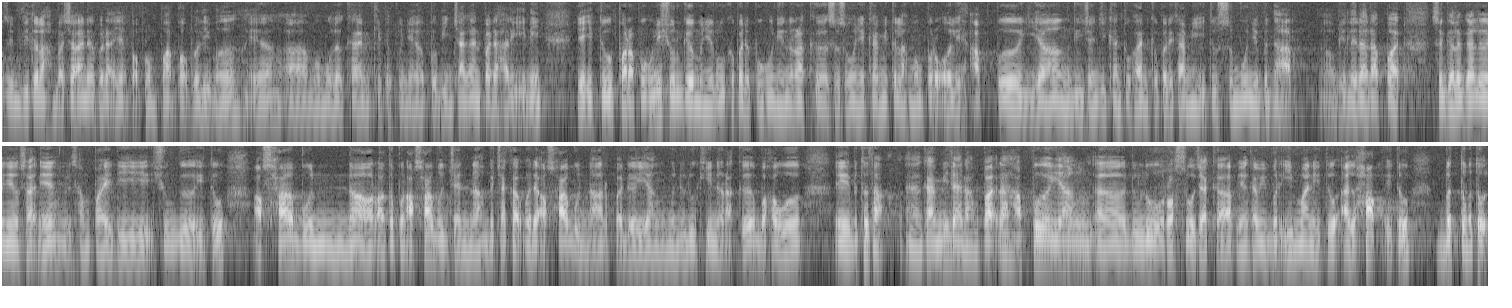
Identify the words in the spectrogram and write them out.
Al-Azim gitulah bacaan daripada ayat 44 45 ya. Uh, memulakan kita punya perbincangan pada hari ini iaitu para penghuni syurga menyeru kepada penghuni neraka sesungguhnya kami telah memperoleh apa yang dijanjikan Tuhan kepada kami itu semuanya benar. Uh, bila dah dapat segala-galanya ustaz ya sampai di syurga itu ashabun nar ataupun ashabul jannah bercakap kepada ashabun nar pada yang menduduki neraka bahawa eh betul tak? Uh, kami dah dapat dah apa yang uh, dulu rasul cakap yang kami beriman itu al-haq itu betul-betul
